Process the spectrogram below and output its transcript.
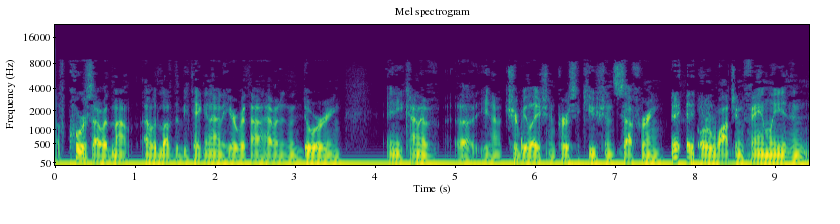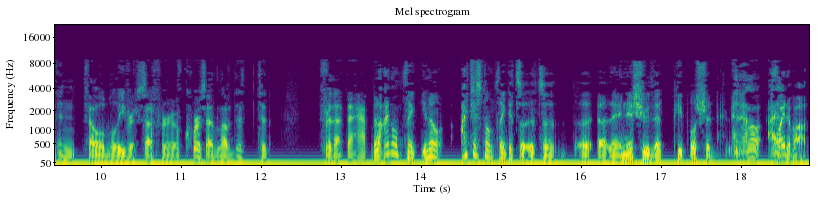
Of course, I would not. I would love to be taken out of here without having an enduring any kind of, uh, you know, tribulation, persecution, suffering, or watching family and, and fellow believers suffer. Of course, I'd love to, to for that to happen. But I don't think you know. I just don't think it's a it's a, a, an issue that people should And I don't I, fight about.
